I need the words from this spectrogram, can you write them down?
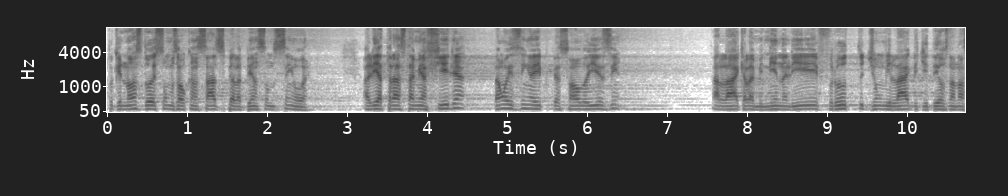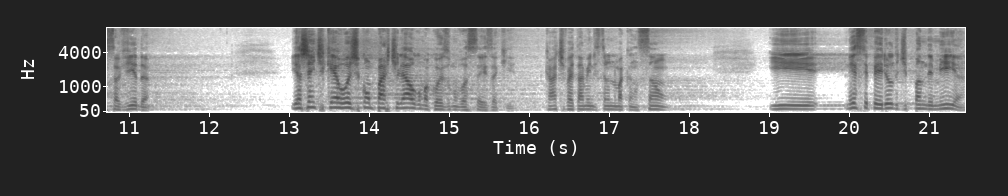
porque nós dois somos alcançados pela bênção do Senhor. Ali atrás está minha filha, dá um oizinho aí pro pessoal, Luíse. Está lá aquela menina ali, fruto de um milagre de Deus na nossa vida. E a gente quer hoje compartilhar alguma coisa com vocês aqui. Kátia vai estar ministrando uma canção. E nesse período de pandemia,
